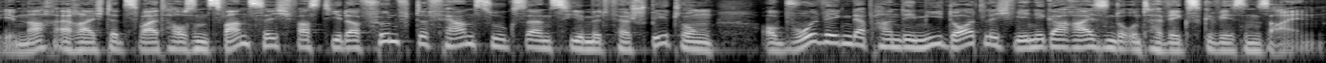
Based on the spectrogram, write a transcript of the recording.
Demnach erreichte 2020 fast jeder fünfte Fernzug sein Ziel mit Verspätung, obwohl wegen der Pandemie deutlich weniger Reisende unterwegs gewesen seien.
